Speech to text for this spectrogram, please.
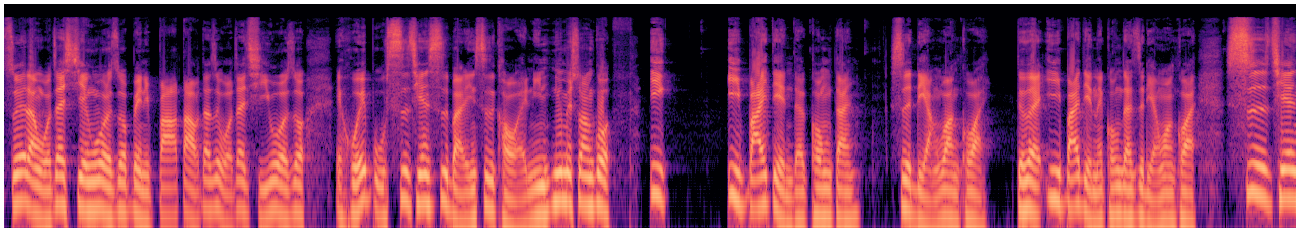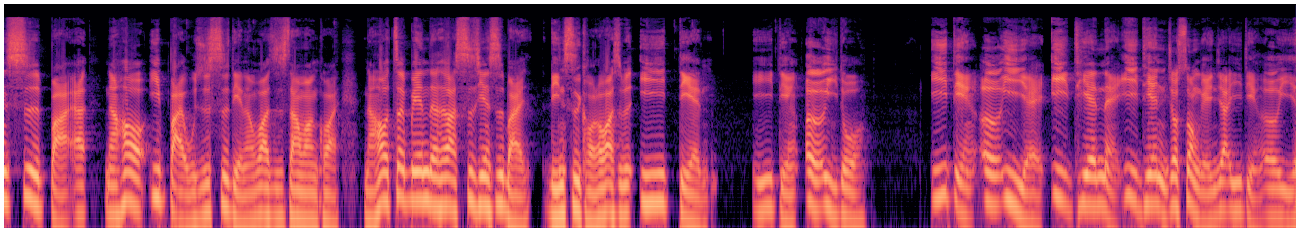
虽然我在现货的时候被你扒到，但是我在期货的时候，哎，回补四千四百零四口，哎，你你有没有算过一？一百点的空单是两万块，对不对？一百点的空单是两万块，四千四百啊，然后一百五十四点的话是三万块，然后这边的话四千四百零四口的话，是不是一点一点二亿多？一点二亿哎，一天呢，一天你就送给人家一点二亿，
